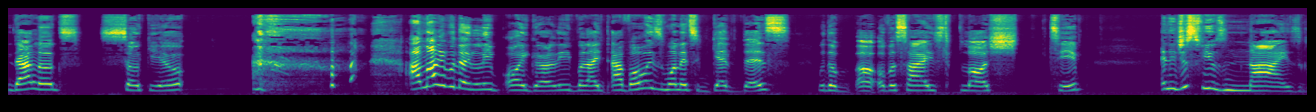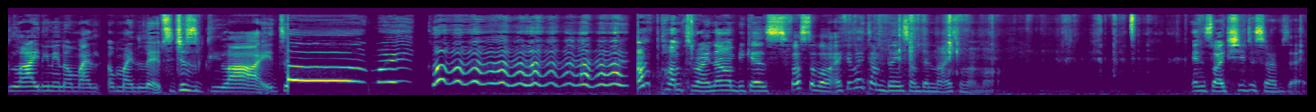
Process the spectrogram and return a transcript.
That looks so cute. I'm not even a lip oil girly, but I, I've always wanted to get this with a uh, oversized plush tip. And it just feels nice gliding in on my on my lips. It just glides. Pumped right now because first of all, I feel like I'm doing something nice for my mom. And it's like she deserves it.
